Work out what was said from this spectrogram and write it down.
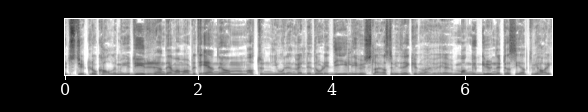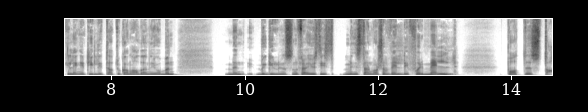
utstyrte lokalet mye dyrere enn det man var blitt enige om, at hun gjorde en veldig dårlig deal i husleie osv. Det kunne være mange grunner til å si at vi har ikke lenger tillit til at du kan ha denne jobben, men begrunnelsen fra justisministeren var så veldig formell på at sta,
